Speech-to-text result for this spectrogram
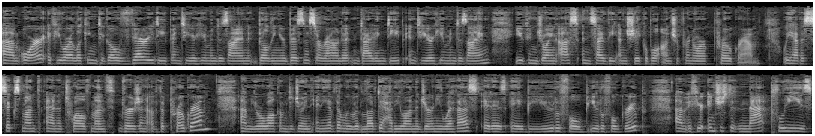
Um, or if you are looking to go very deep into your human design, building your business around it and diving deep into your human design, you can join us inside the Unshakable Entrepreneur program. We have a six month and a 12 month version of the program. Um, you're welcome to join any of them. We would love to have you on the journey with us. It is a beautiful, beautiful group. Um, if you're interested in that, please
